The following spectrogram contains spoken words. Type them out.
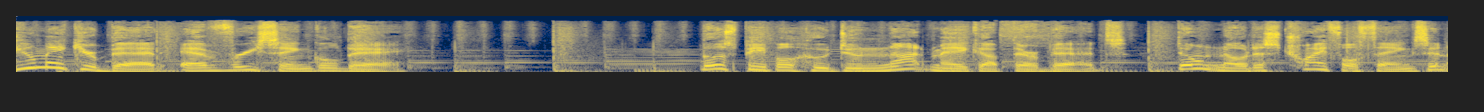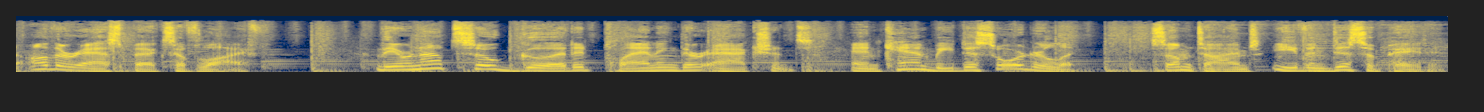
You make your bed every single day? Those people who do not make up their beds don't notice trifle things in other aspects of life. They are not so good at planning their actions and can be disorderly, sometimes even dissipated.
